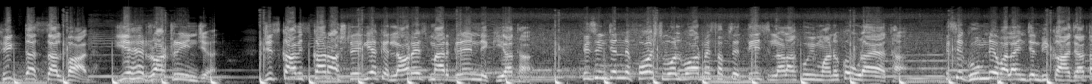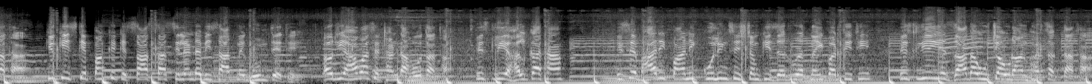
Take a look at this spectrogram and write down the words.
ठीक दस साल बाद यह है रोटरी इंजन, जिसका आविष्कार ऑस्ट्रेलिया के लॉरेंस मार्ग्रेन ने किया था। इस इंजन ने फ़र्स्ट वर्ल्ड वॉर में सबसे तेज लड़ाकू विमानों को उड़ाया था। इसे घूमने वाला इंजन भी कहा जाता था, क्योंकि इसके पंखे के साथ साथ सिलेंडर भी साथ में घूमते थे, और यह हवा से ठंडा होता था, इसलिए हल्का था। इसे भारी पानी कूलिंग सिस्टम की ज़रूरत नहीं पड़ती थी, इसलिए ये ज़्यादा ऊँचा उड़ान भर सकता था।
